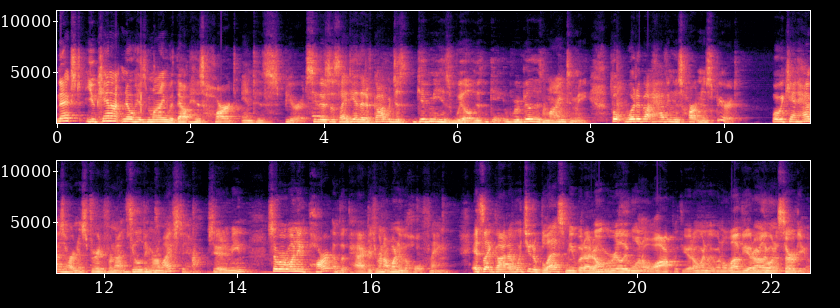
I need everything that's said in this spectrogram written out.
Next, you cannot know his mind without his heart and his spirit. See, there's this idea that if God would just give me his will, his, reveal his mind to me. But what about having his heart and his spirit? Well, we can't have his heart and spirit if we're not yielding our lives to him. See what I mean? So we're wanting part of the package. We're not wanting the whole thing. It's like, God, I want you to bless me, but I don't really want to walk with you. I don't really want to love you. I don't really want to serve you.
